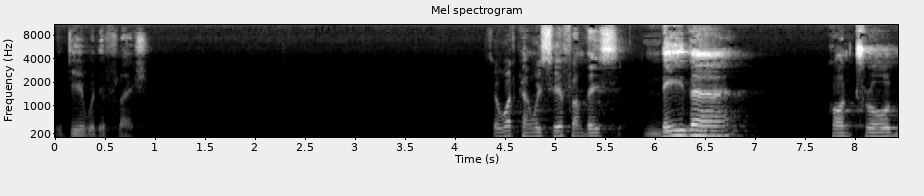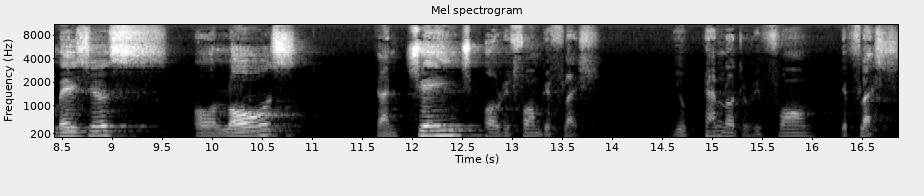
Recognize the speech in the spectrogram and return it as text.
You deal with the flesh. So, what can we say from this? Neither control measures or laws can change or reform the flesh. You cannot reform the flesh.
